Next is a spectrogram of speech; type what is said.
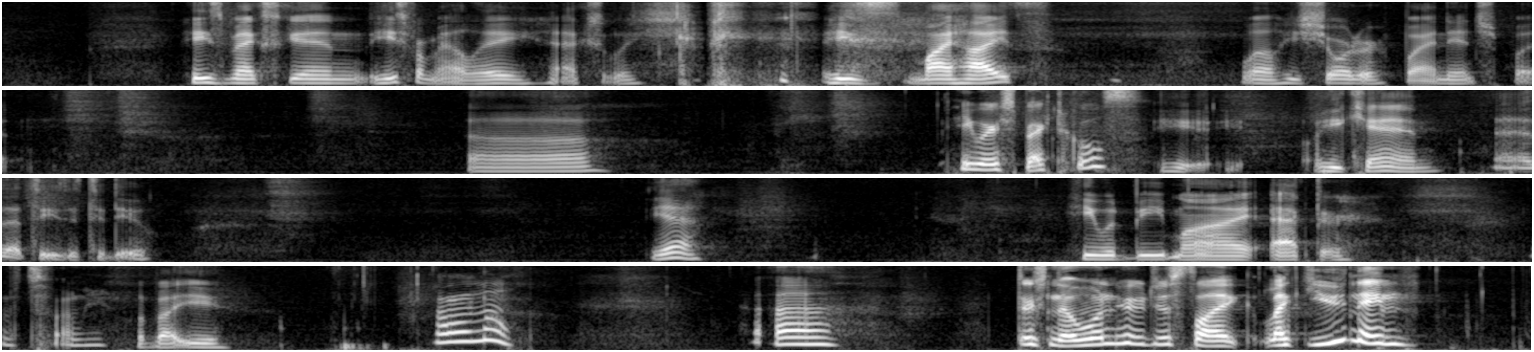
He's Mexican. He's from LA, actually. he's my height. Well, he's shorter by an inch, but uh, he wears spectacles. he he can. Eh, that's easy to do. Yeah. He would be my actor. That's funny. What about you? I don't know. Uh, there's no one who just like like you named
